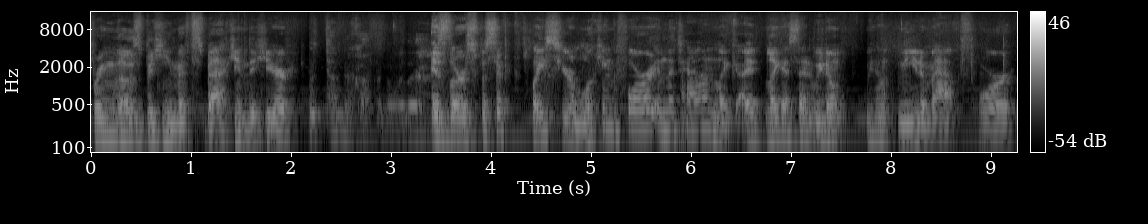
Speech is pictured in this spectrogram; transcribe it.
bring those behemoths back into here. There's thunder clapping over there. Is there a specific place you're looking for in the town? Like I like I said, we don't we don't need a map for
